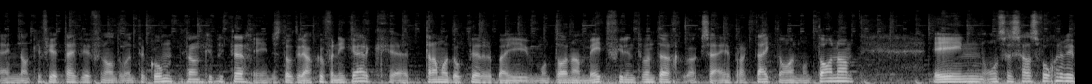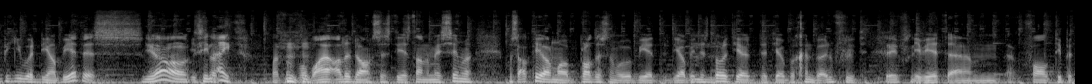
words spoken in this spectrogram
en dankie vir jou tyd weer vanaand om in te kom. Dankie Pieter. En dis dokter Jakob van die kerk, uh, trauma dokter by Montana Med 24, ook sy eie praktyk daar in Montana. En ons gesels volgende week bietjie oor diabetes. Ja, ek sien uit. Wat nog baie alledaags is, dis dan mense sê mos elke jaar maar praat ons nou oor diabetes mm. totdat jy dit jou begin beïnvloed. Definitief. Jy weet, ehm um, val tipe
